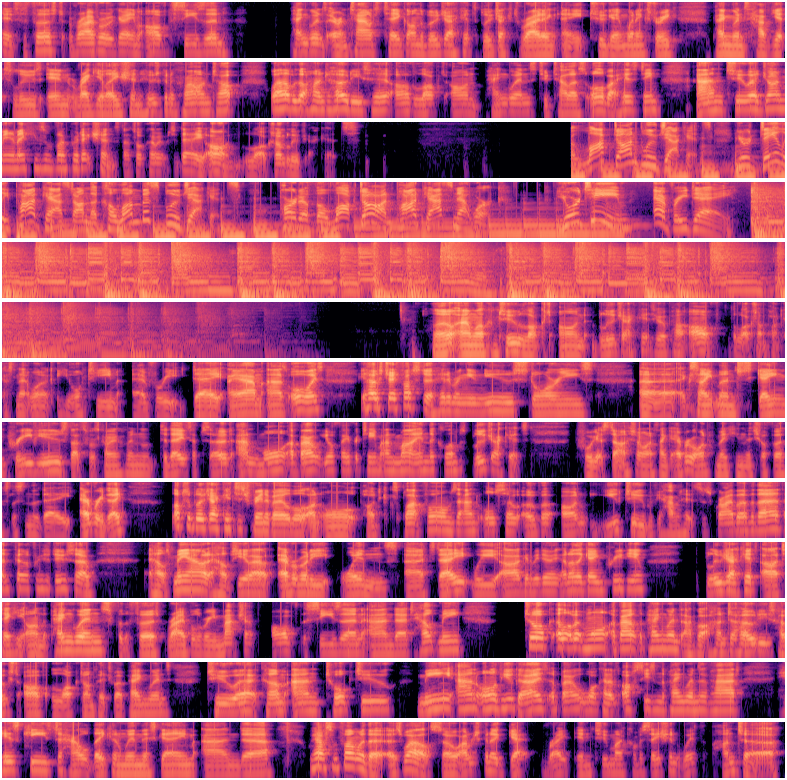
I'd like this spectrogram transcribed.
It's the first rivalry game of the season. Penguins are in town to take on the Blue Jackets. Blue Jackets riding a two game winning streak. Penguins have yet to lose in regulation. Who's going to come out on top? Well, we've got Hunter Hodes here of Locked On Penguins to tell us all about his team and to uh, join me in making some fun predictions. That's all coming up today on Locked On Blue Jackets. Locked On Blue Jackets, your daily podcast on the Columbus Blue Jackets, part of the Locked On Podcast Network. Your team every day. Hello and welcome to Locked On Blue Jackets. You're a part of the Locked On Podcast Network, your team every day. I am, as always, your host, Jay Foster, here to bring you news, stories, uh, excitement, game previews. That's what's coming up in today's episode, and more about your favorite team and mine, the Columbus Blue Jackets. Before we get started, I want to thank everyone for making this your first listen of the day every day. Locked On Blue Jackets is free and available on all podcast platforms and also over on YouTube. If you haven't hit subscribe over there, then feel free to do so. It helps me out. It helps you out. Everybody wins. Uh, today, we are going to be doing another game preview. Blue Jackets are taking on the Penguins for the first rivalry matchup of the season. And uh, to help me talk a little bit more about the Penguins, I've got Hunter Hodes, host of Locked on Pittsburgh Penguins, to uh, come and talk to me and all of you guys about what kind of offseason the Penguins have had, his keys to how they can win this game, and uh, we have some fun with it as well. So I'm just going to get right into my conversation with Hunter.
